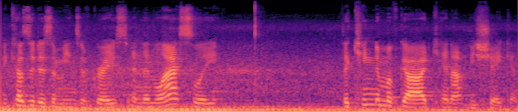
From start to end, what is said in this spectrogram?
because it is a means of grace. And then, lastly, the kingdom of God cannot be shaken.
